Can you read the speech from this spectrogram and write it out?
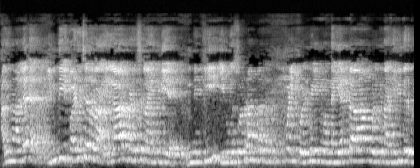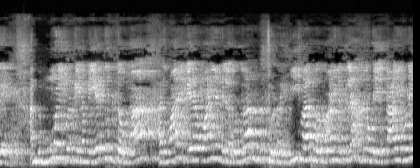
அதனால இந்தி படிச்சிடலாம் எல்லாரும் படிச்சிடலாம் இந்திய. இன்னைக்கு இவங்க சொல்றாங்க மும்மொழி கொள்கை ஒன்னை ஏற்றாதான் உங்களுக்கு நான் நிதி தருவேன். அந்த மும்மொழி கொள்கையை நம்ம ஏற்றுக்கிட்டோம்னா அது மாதிரி வேற மாநிலங்கள்ல ஒரு உதாரணத்துக்கு சொல்றேன். பீகார் ஒரு மாநிலத்துல அதனுடைய தாய்மொழி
